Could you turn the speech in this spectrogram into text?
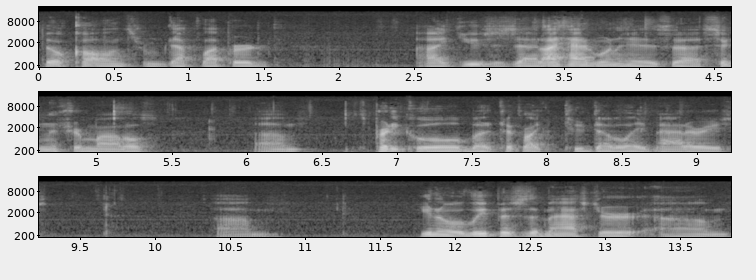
Phil Collins from Def Leppard uh, uses that. I had one of his uh, signature models. Um, it's pretty cool, but it took like two AA batteries. Um, you know, Alip is the master. Um,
